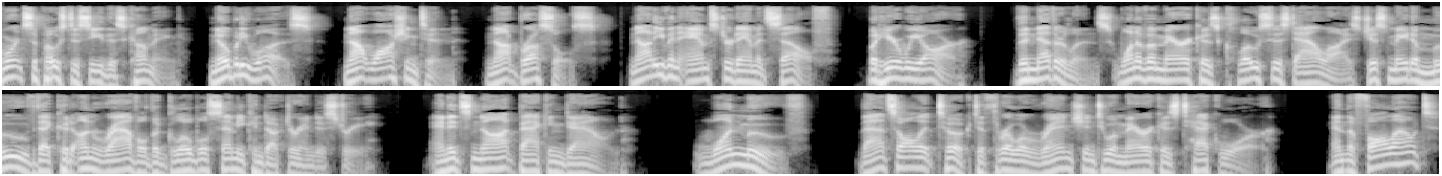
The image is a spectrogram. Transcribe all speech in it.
weren't supposed to see this coming. Nobody was. Not Washington. Not Brussels. Not even Amsterdam itself. But here we are. The Netherlands, one of America's closest allies, just made a move that could unravel the global semiconductor industry. And it's not backing down. One move. That's all it took to throw a wrench into America's tech war. And the fallout?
